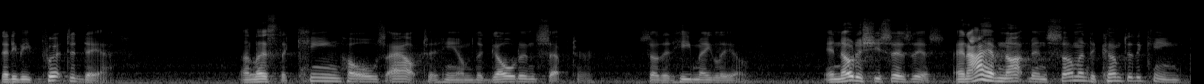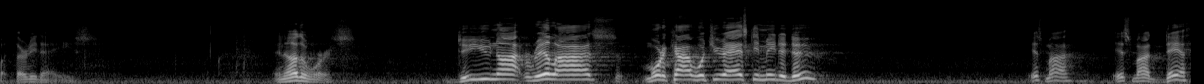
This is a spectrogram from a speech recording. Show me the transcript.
that he be put to death unless the king holds out to him the golden scepter so that he may live. And notice she says this, and I have not been summoned to come to the king for 30 days. In other words, do you not realize, Mordecai, what you're asking me to do? It's my, it's my death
